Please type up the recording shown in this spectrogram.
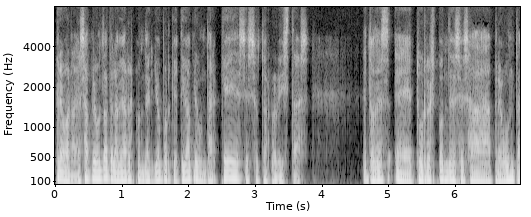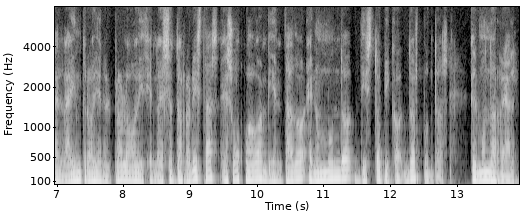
Pero bueno, esa pregunta te la voy a responder yo porque te iba a preguntar, ¿qué es eso terroristas? Entonces, eh, tú respondes esa pregunta en la intro y en el prólogo diciendo, eso terroristas es un juego ambientado en un mundo distópico. Dos puntos. El mundo real.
